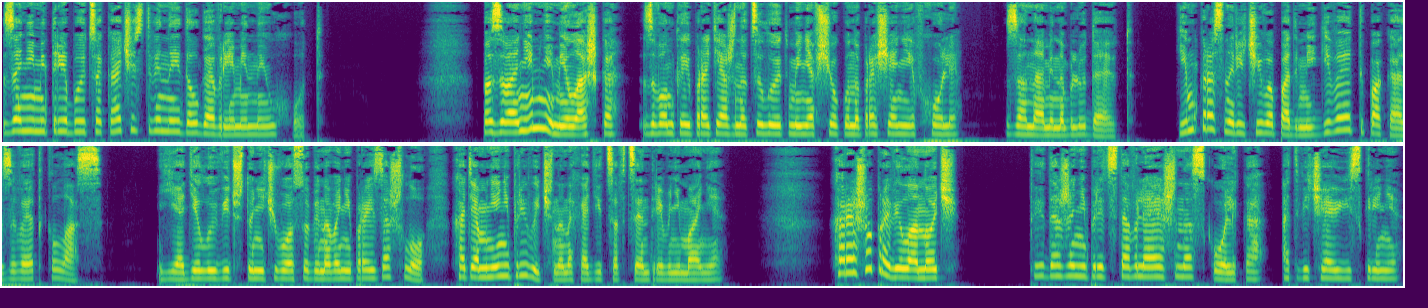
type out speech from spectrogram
за ними требуется качественный и долговременный уход. «Позвони мне, милашка», Звонко и протяжно целует меня в щеку на прощание в холле. За нами наблюдают. Ким красноречиво подмигивает и показывает класс. Я делаю вид, что ничего особенного не произошло, хотя мне непривычно находиться в центре внимания. «Хорошо провела ночь?» «Ты даже не представляешь, насколько», — отвечаю искренне.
